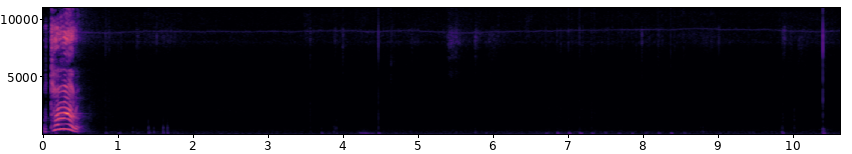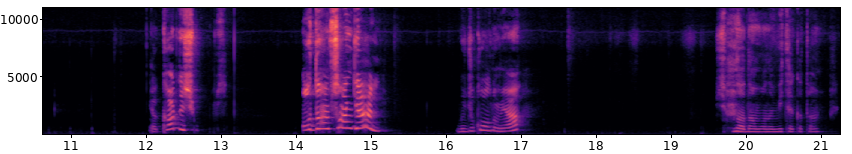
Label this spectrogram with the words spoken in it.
Atamıyorum. Ya kardeşim. Adamsan gel. Gıcık oldum ya. Şimdi adam bana bir tek atarmış.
